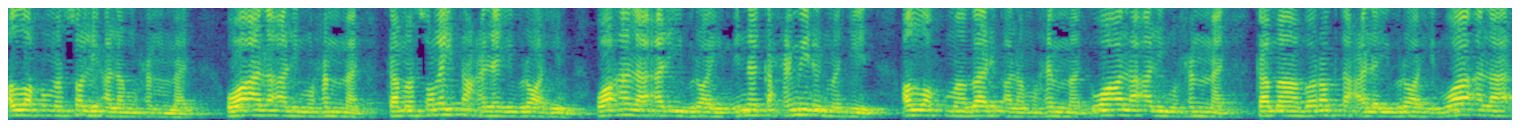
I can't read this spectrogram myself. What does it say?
Allahumma salli ala Muhammad wa ala ali Muhammad. Kama sallaita ala Ibrahim wa ala ali Ibrahim. Innaka hamidun majid. Allahumma barik ala Muhammad wa ala ali Muhammad. Kama barakta ala Ibrahim wa ala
